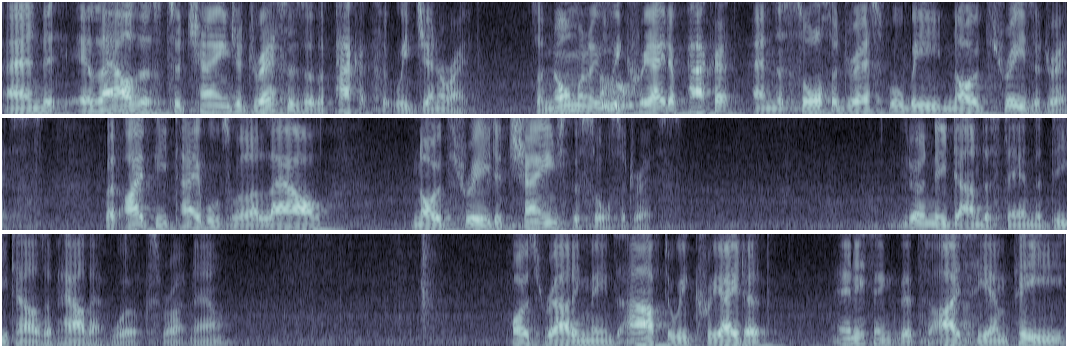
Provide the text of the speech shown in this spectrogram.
And it allows us to change addresses of the packets that we generate. So normally we create a packet and the source address will be node 3's address, but IP tables will allow node 3 to change the source address. You don't need to understand the details of how that works right now. Post routing means after we create it, anything that's ICMP,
